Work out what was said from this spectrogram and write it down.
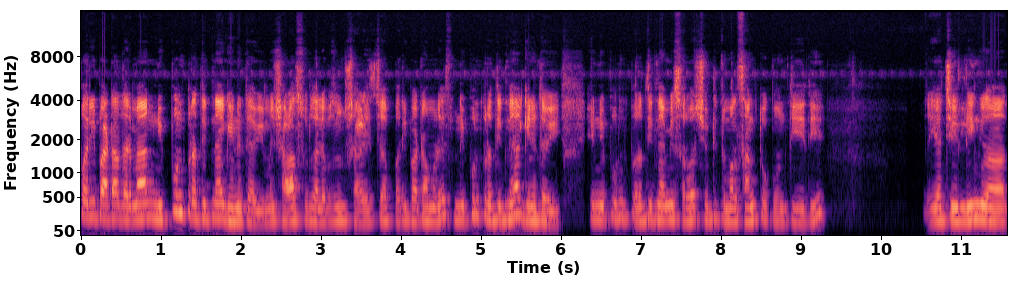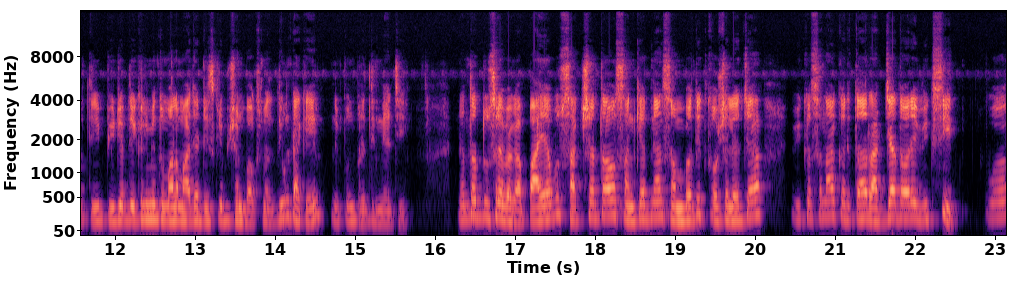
परिपाठादरम्यान निपुण प्रतिज्ञा घेण्यात यावी. म्हणजे शाळा सुरू झाल्यापासून शाळेच्या परिपाठामुळेच निपुण प्रतिज्ञा घेण्यात यावी. ही निपुण प्रतिज्ञा मी सर्वात शेवटी तुम्हाला सांगतो कोणती ती. याची लिंक ती पी डी एफ देखील मी तुम्हाला माझ्या डिस्क्रिप्शन बॉक्समध्ये देऊन टाकेल निपुण प्रतिज्ञाची. नंतर दुसरं बघा पायाभूत साक्षरता व संख्याज्ञान संबंधित कौशल्याच्या विकसनाकरिता राज्याद्वारे विकसित व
